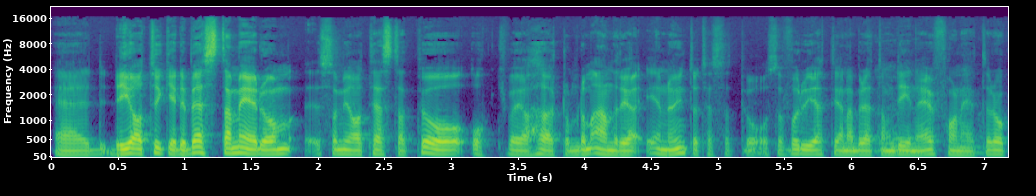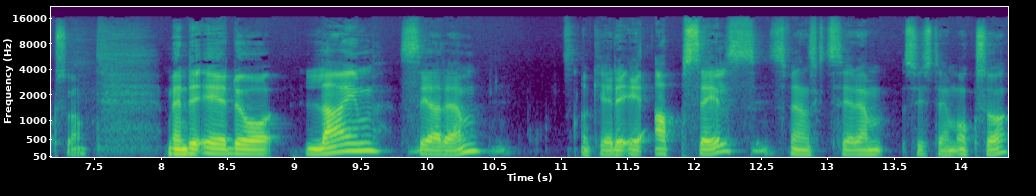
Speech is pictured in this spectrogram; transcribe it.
eh, det jag tycker är det bästa med dem, som jag har testat på, och vad jag har hört om de andra jag ännu inte har testat på. Så får du jättegärna berätta om dina erfarenheter också. Men det är då Lime CRM, okej okay, det är Upsales, svenskt CRM-system också,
